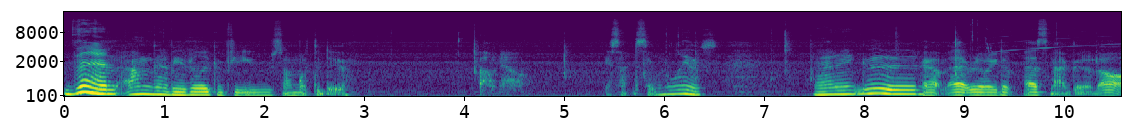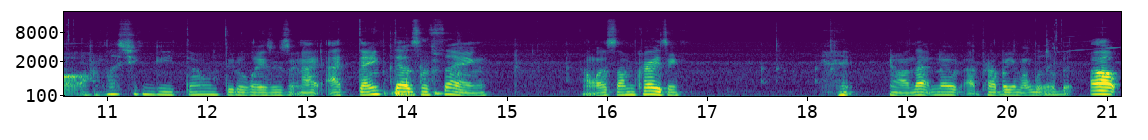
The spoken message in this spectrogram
Then, I'm gonna be really confused on what to do. Oh no. It's not disabling the lasers. That ain't good. Yeah, that really, do, that's not good at all. Unless you can get thrown through the lasers, and I, I think that's a thing. Unless I'm crazy. And on that note, I probably am a little bit. Oh!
